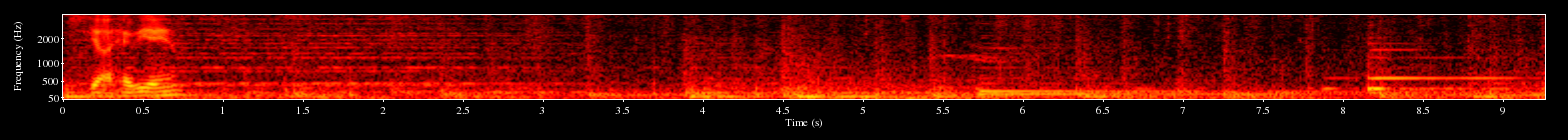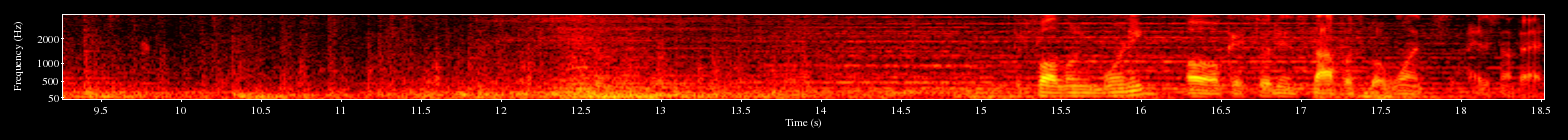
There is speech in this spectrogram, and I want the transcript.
You see how heavy I am? Following morning? Oh, okay, so it didn't stop us but once. It's not bad.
